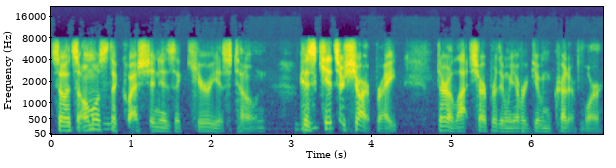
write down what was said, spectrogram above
so it's almost mm-hmm. the question is a curious tone because mm-hmm. kids are sharp right they're a lot sharper than we ever give them credit for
